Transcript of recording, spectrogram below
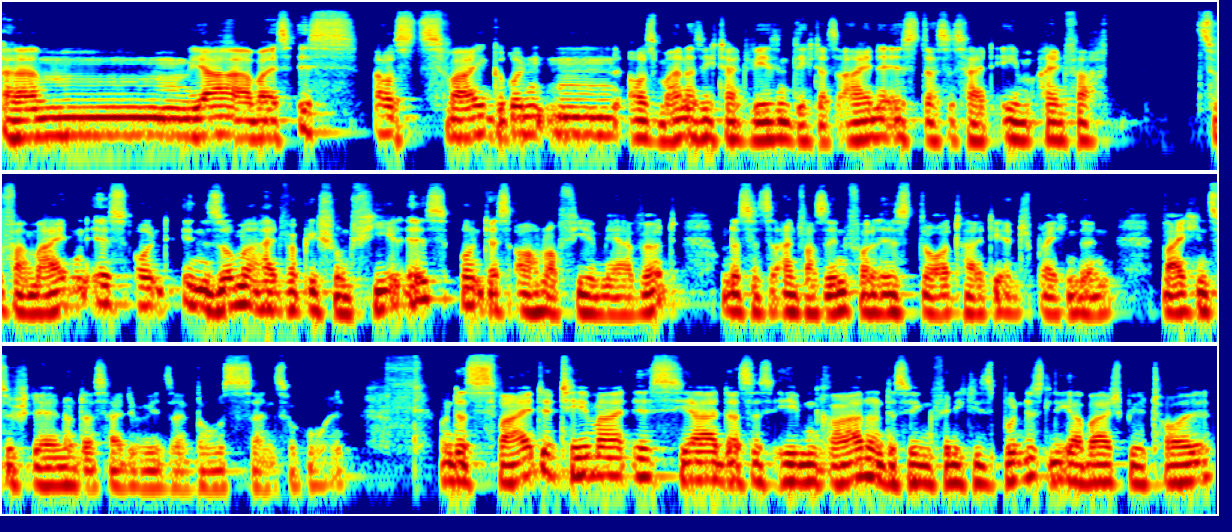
Ähm, ja, aber es ist aus zwei Gründen aus meiner Sicht halt wesentlich. Das eine ist, dass es halt eben einfach zu vermeiden ist und in Summe halt wirklich schon viel ist und es auch noch viel mehr wird und dass es einfach sinnvoll ist, dort halt die entsprechenden Weichen zu stellen und das halt irgendwie in sein Bewusstsein zu holen. Und das zweite Thema ist ja, dass es eben gerade, und deswegen finde ich dieses Bundesliga-Beispiel toll,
